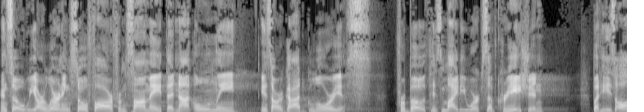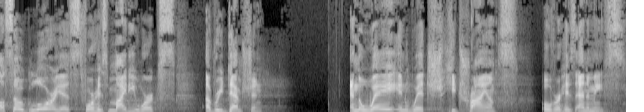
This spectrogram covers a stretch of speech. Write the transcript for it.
And so we are learning so far from Psalm 8 that not only is our God glorious for both his mighty works of creation, but he's also glorious for his mighty works of redemption and the way in which he triumphs over his enemies.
